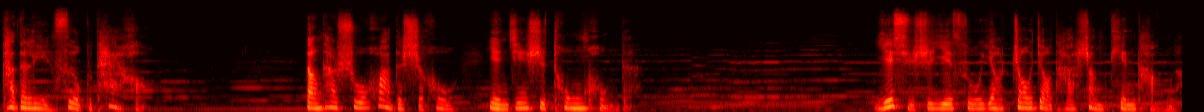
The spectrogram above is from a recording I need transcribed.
他的脸色不太好。当他说话的时候，眼睛是通红的。也许是耶稣要召叫他上天堂了。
